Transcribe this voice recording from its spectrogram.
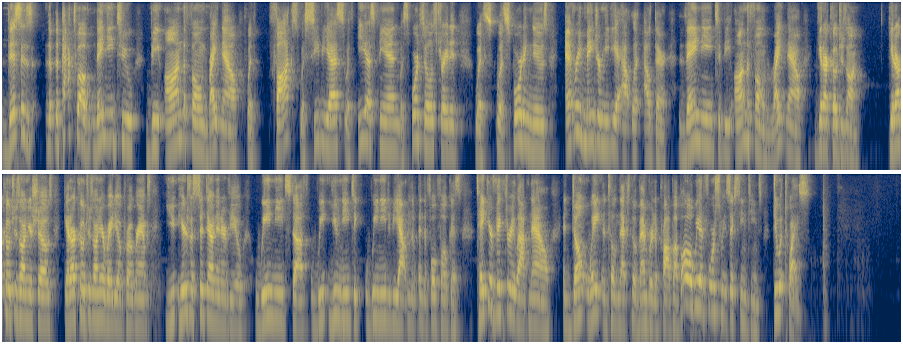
this is the, the Pac 12, they need to be on the phone right now with Fox, with CBS, with ESPN, with Sports Illustrated, with, with Sporting News, every major media outlet out there. They need to be on the phone right now. Get our coaches on. Get our coaches on your shows. Get our coaches on your radio programs. You, here's a sit down interview. We need stuff. We you need to we need to be out in the in the full focus. Take your victory lap now and don't wait until next November to prop up. Oh, we had four Sweet 16 teams. Do it twice. A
